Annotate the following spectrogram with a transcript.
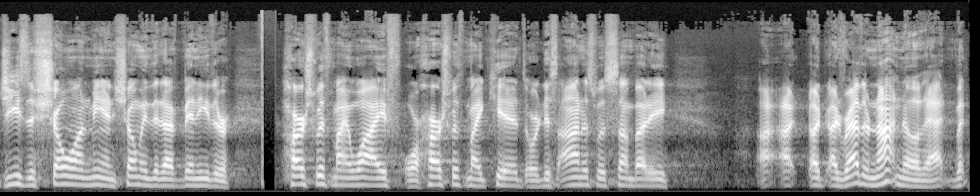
Jesus show on me and show me that I've been either harsh with my wife or harsh with my kids or dishonest with somebody. I, would rather not know that, but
